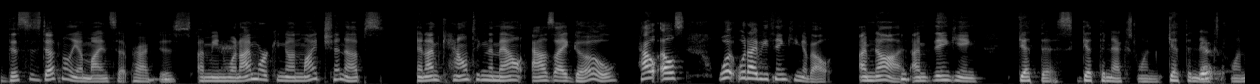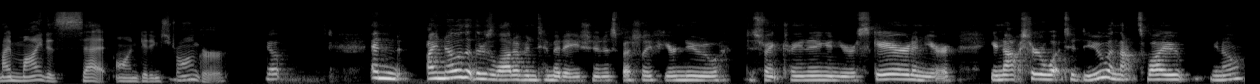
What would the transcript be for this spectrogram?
this is definitely a mindset mm-hmm. practice i mean when i'm working on my chin ups and i'm counting them out as i go how else what would i be thinking about i'm not mm-hmm. i'm thinking get this get the next one get the next yep. one my mind is set on getting mm-hmm. stronger yep and I know that there's a lot of intimidation, especially if you're new to strength training and you're scared and you're you're not sure what to do. And that's why, you know,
